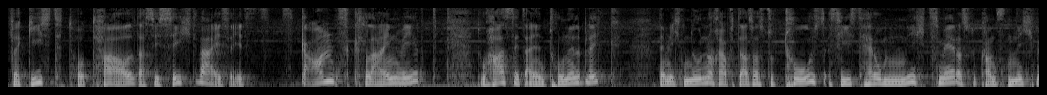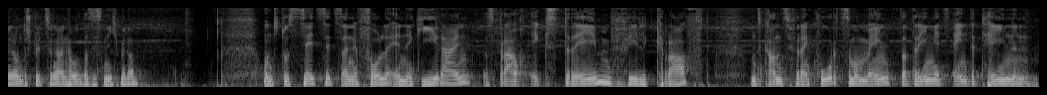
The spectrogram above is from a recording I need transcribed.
vergisst total, dass die Sichtweise jetzt ganz klein wird. Du hast jetzt einen Tunnelblick nämlich nur noch auf das, was du tust, siehst herum nichts mehr, also du kannst nicht mehr Unterstützung einholen, das ist nicht mehr da. Und du setzt jetzt deine volle Energie rein, das braucht extrem viel Kraft und kannst für einen kurzen Moment da drin jetzt entertainen.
